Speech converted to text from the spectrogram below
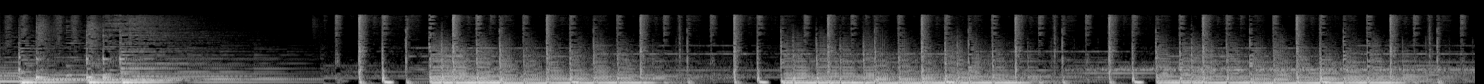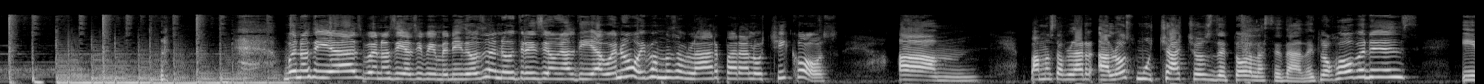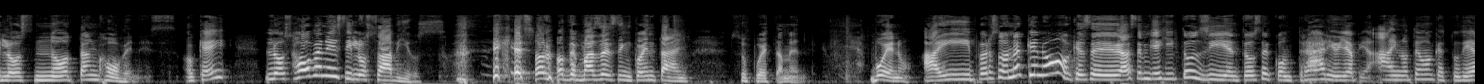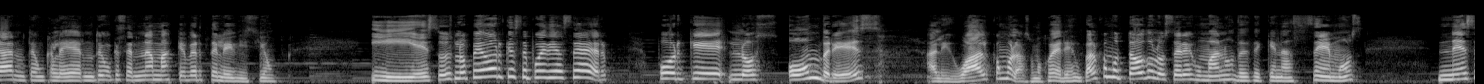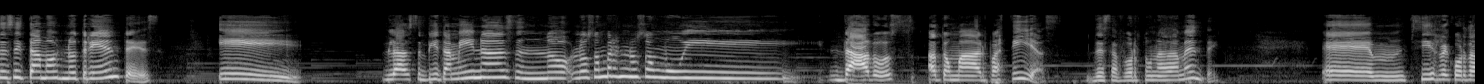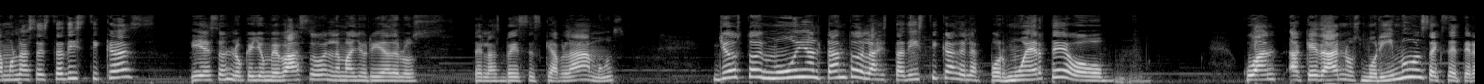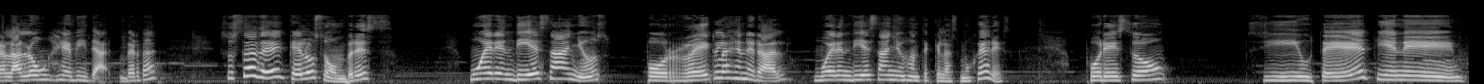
Buenos días, buenos días y bienvenidos a Nutrición al Día. Bueno, hoy vamos a hablar para los chicos. vamos a hablar a los muchachos de todas las edades, los jóvenes y los no tan jóvenes, ¿ok? Los jóvenes y los sabios, que son los de más de 50 años, supuestamente. Bueno, hay personas que no, que se hacen viejitos y entonces al contrario, ya, ay, no tengo que estudiar, no tengo que leer, no tengo que hacer nada más que ver televisión. Y eso es lo peor que se puede hacer, porque los hombres, al igual como las mujeres, igual como todos los seres humanos desde que nacemos, necesitamos nutrientes. Y las vitaminas, no, los hombres no son muy dados a tomar pastillas, desafortunadamente. Em, si recordamos las estadísticas, y eso es lo que yo me baso en la mayoría de, los, de las veces que hablamos. Yo estoy muy al tanto de las estadísticas de por muerte o a qué edad nos morimos, etcétera, la longevidad, ¿verdad? Sucede que los hombres mueren 10 años, por regla general, mueren 10 años antes que las mujeres. Por eso, si usted tiene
